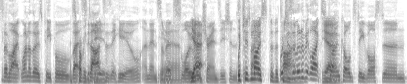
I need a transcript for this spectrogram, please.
So, like one of those people It's that starts as a heel and then sort of slowly Yeah. transitions, Which to is face. most of the time, Which is a little bit like Yeah. Stone Cold Steve Austin.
